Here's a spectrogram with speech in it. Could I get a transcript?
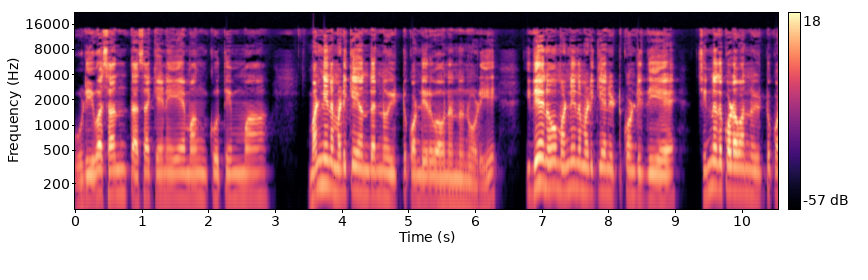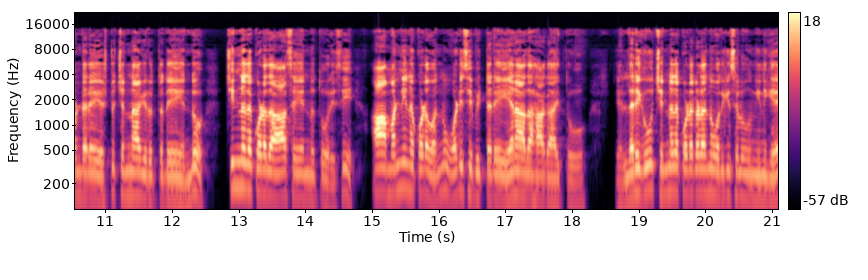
ಕುಡಿವ ಸಂತಸ ಕೆಣೆಯೇ ಮಂಕುತಿಮ್ಮ ಮಣ್ಣಿನ ಮಡಿಕೆಯೊಂದನ್ನು ಇಟ್ಟುಕೊಂಡಿರುವವನನ್ನು ನೋಡಿ, ಇದೇನು ಮಣ್ಣಿನ ಮಡಿಕೆಯನ್ನು ಇಟ್ಟುಕೊಂಡಿದ್ದೀಯೇ ಚಿನ್ನದ ಕೊಡವನ್ನು ಇಟ್ಟುಕೊಂಡರೆ ಎಷ್ಟು ಚೆನ್ನಾಗಿರುತ್ತದೆ ಎಂದು ಚಿನ್ನದ ಕೊಡದ ಆಸೆಯನ್ನು ತೋರಿಸಿ ಆ ಮಣ್ಣಿನ ಕೊಡವನ್ನು ಒಡಿಸಿಬಿಟ್ಟರೆ ಏನಾದ ಹಾಗಾಯಿತು? ಎಲ್ಲರಿಗೂ ಚಿನ್ನದ ಕೊಡಗಳನ್ನು ಒದಗಿಸಲು ನಿನಗೆ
